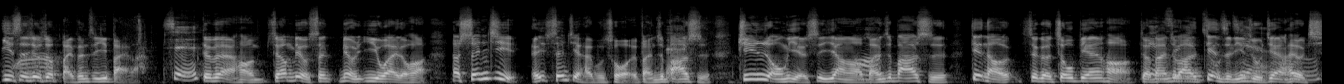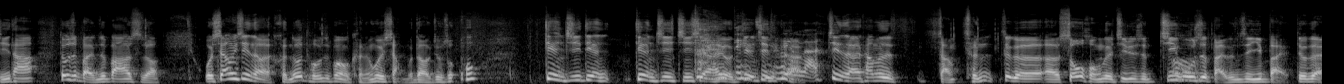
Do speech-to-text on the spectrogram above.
意思就是说百分之一百啦。是对不对？好，只要没有生没有意外的话，那生计哎，生计还不错，百分之八十。金融也是一样哦，百分之八十。电脑这个周边哈，对，百分之八十。电子零组件还有其他都是百分之八十哦。我相信呢，很多投资朋友可能会想不到，就是说哦，电机电电机机械还有 电器电电缆缆，竟然他们的涨成这个呃收红的几率是几乎是百分之一百，对不对？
